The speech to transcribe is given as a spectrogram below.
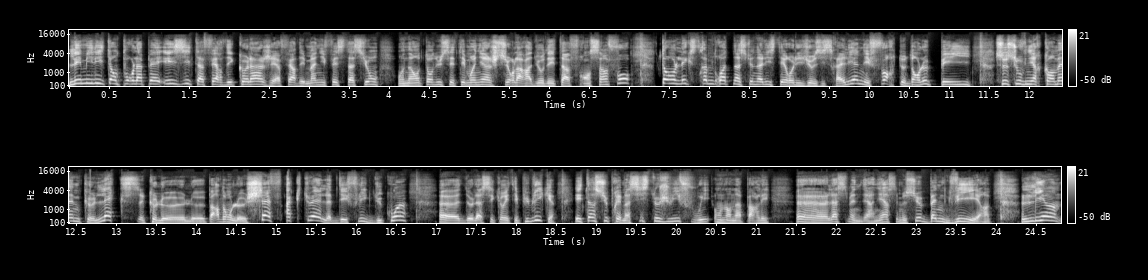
Les militants pour la paix hésitent à faire des collages et à faire des manifestations. On a entendu ces témoignages sur la radio d'État France Info. Tant l'extrême droite nationaliste religieuse israélienne est forte dans le pays. Se souvenir quand même que l'ex, que le, pardon, le chef actuel des flics du coin euh, de la sécurité publique est un suprémaciste juif. Oui, on en a parlé. Euh, la semaine dernière, c'est Monsieur Ben Gvir. Lien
